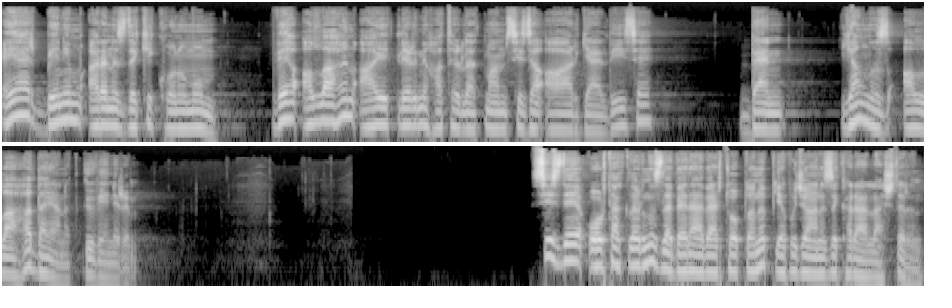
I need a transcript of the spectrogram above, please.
Eğer benim aranızdaki konumum ve Allah'ın ayetlerini hatırlatmam size ağır geldiyse, ben yalnız Allah'a dayanıp güvenirim. Siz de ortaklarınızla beraber toplanıp yapacağınızı kararlaştırın.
